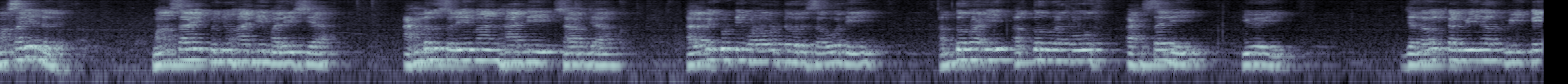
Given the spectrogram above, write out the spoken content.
Masai Masai Kunju Haji Malaysia. Ahmed Sulaiman Haji Sharjah. Alavikutty Valavattoor Saudi. അബ്ദുറഹി Abdul Rauf U A general convener V K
